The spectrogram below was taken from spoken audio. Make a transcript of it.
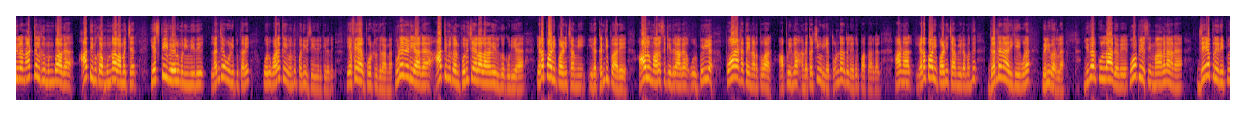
சில நாட்களுக்கு முன்பாக அதிமுக முன்னாள் அமைச்சர் எஸ்பி வேலுமணி மீது லஞ்ச ஒழிப்புத்துறை ஒரு வழக்கை வந்து பதிவு செய்திருக்கிறது. எஃப்ஐஆர் போட்டிருக்கிறாங்க. உடனடியாக அதிமுக பொதுச் செயலாளராக இருக்கக்கூடிய எடப்பாடி பழனிசாமி இதை கண்டிப்பாரு. ஆளும் அரசுக்கு எதிராக ஒரு பெரிய போராட்டத்தை நடத்துவார் அப்படின்லாம் அந்த கட்சியுடைய தொண்டர்கள் எதிர்பார்த்தார்கள். ஆனால் எடப்பாடி பழனிசாமியிடம் வந்து கண்டன அறிக்கை கூட வெளிவரல. இதற்குள்ளாகவே ஓபிஎஸ்ஸின் மகனான ஜெயபிரதீப்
